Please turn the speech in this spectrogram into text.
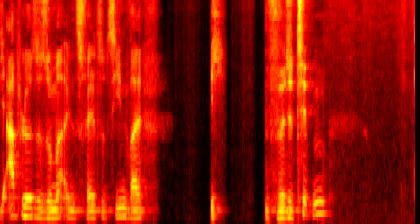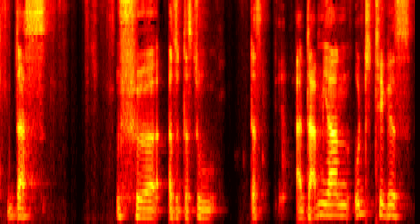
die Ablösesumme ins Feld zu ziehen, weil ich würde tippen, dass für, also dass du, dass Adamian und Tigges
